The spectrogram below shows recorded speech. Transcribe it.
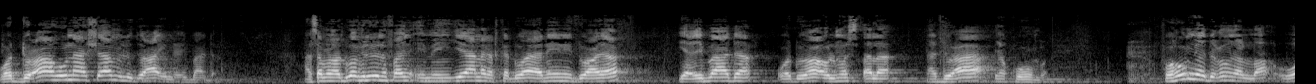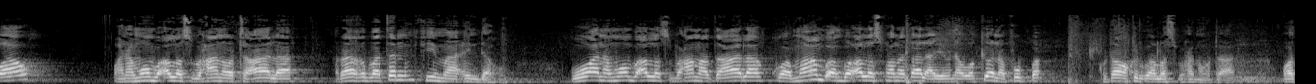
Wa du'a huna shamilu dua al-ibada asema na dua vile vile nafanya imeingiana katika dua ya nini? Dua ya ya ibada wa dua al-mas'ala na dua ya kuomba. Fahum yad'una Allah wao wanamwomba Allah subhanahu wa ta'ala raghbatan fima indahu wanamwomba Allah subhanahu wa ta'ala kwa mambo ambayo Allah subhanahu wa ta'ala aliona wakiwa na pupa kutoka kwa Allah subhanahu wa ta'ala. Wa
